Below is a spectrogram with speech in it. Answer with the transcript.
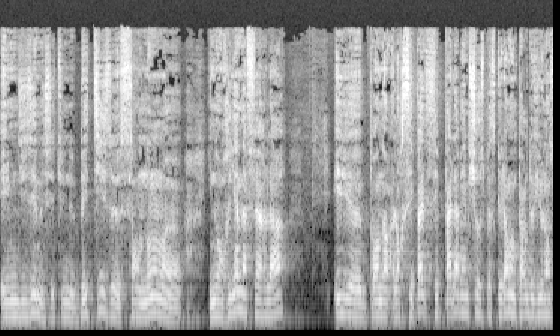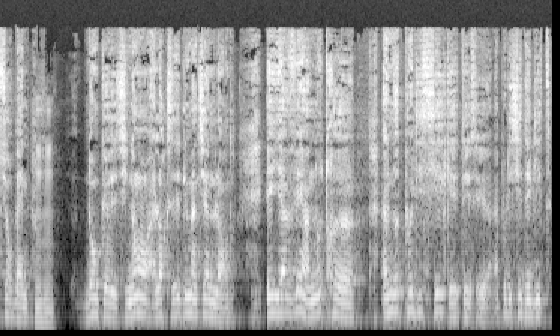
et il me disait, mais c'est une bêtise sans nom, euh, ils n'ont rien à faire là. Et euh, pendant, alors c'est pas c'est pas la même chose parce que là on parle de violence urbaine. Mhm. Donc euh, sinon, alors que c'était du maintien de l'ordre. Et il y avait un autre, un autre policier qui était un policier d'élite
